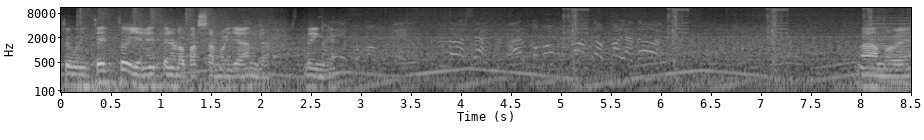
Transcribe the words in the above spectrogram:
Último intento y en este no lo pasamos ya, anda. Venga. Vamos a ver.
